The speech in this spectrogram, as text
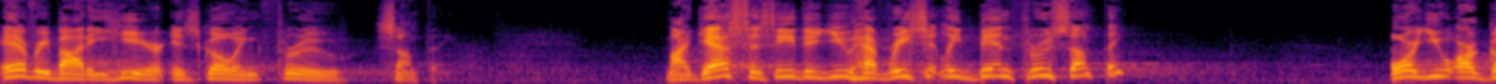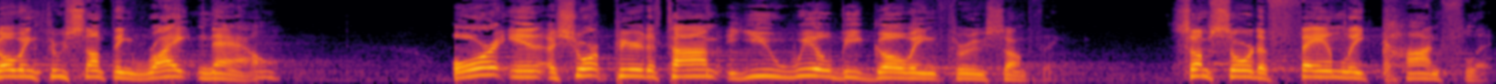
everybody here is going through something. My guess is either you have recently been through something, or you are going through something right now, or in a short period of time, you will be going through something. Some sort of family conflict.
